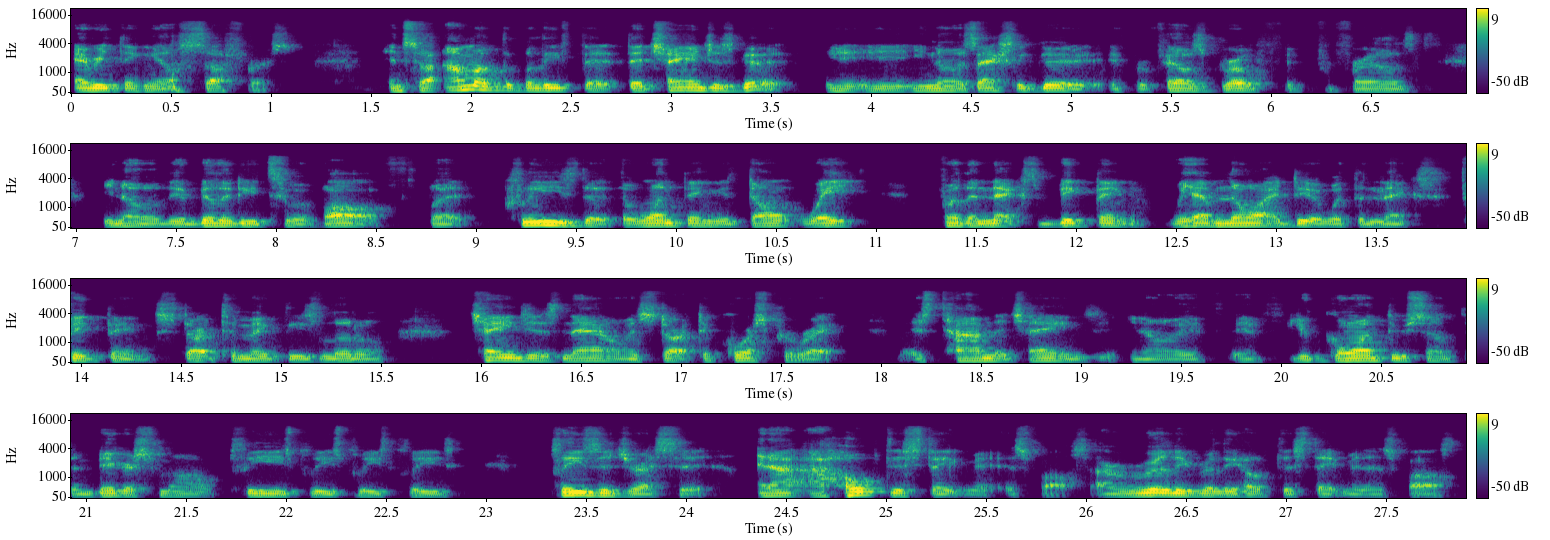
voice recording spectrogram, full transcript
everything else suffers. And so I'm of the belief that that change is good. You, know, it's actually good. It propels growth. It propels, you know, the ability to evolve. But please, the, the one thing is don't wait for the next big thing. We have no idea what the next big thing. Start to make these little changes now and start to course correct it's time to change. You know, if if you're going through something big or small, please, please, please, please, please address it. And I, I, hope this statement is false. I really, really hope this statement is false.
